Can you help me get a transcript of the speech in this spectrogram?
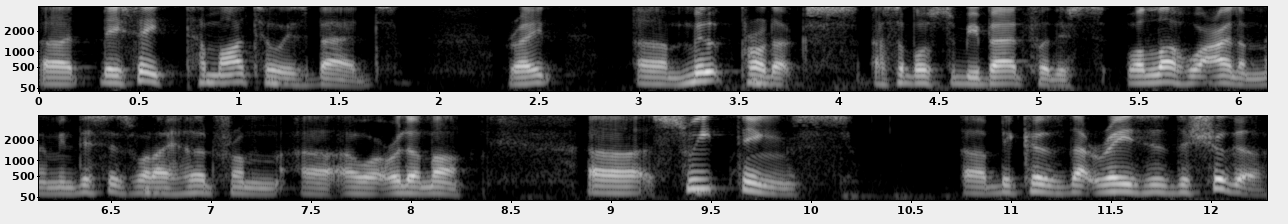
Uh, they say tomato is bad, right? Uh, milk products are supposed to be bad for this. Wallahu alam. I mean, this is what I heard from uh, our ulama. Uh, sweet things, uh, because that raises the sugar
